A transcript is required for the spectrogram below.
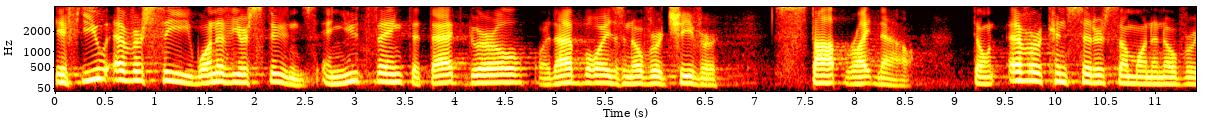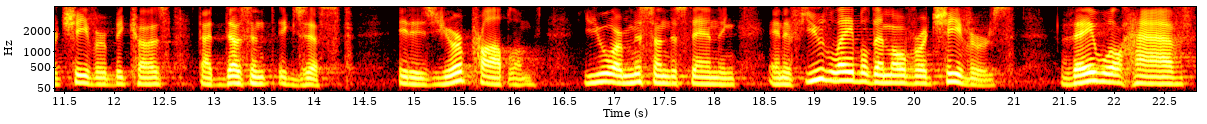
If you ever see one of your students and you think that that girl or that boy is an overachiever, stop right now. Don't ever consider someone an overachiever because that doesn't exist. It is your problem. You are misunderstanding. And if you label them overachievers, they will have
